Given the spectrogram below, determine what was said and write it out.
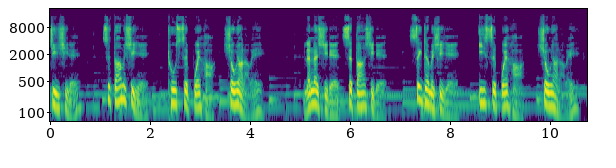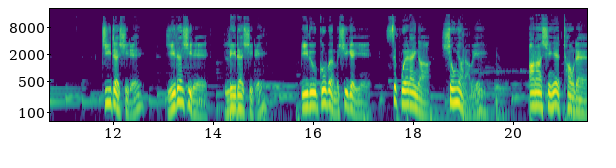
ကြည်ရှိတယ်စစ်သားမရှိရင်ထိုးစစ်ပွဲဟာရှုံးရတာပဲလက်နက်ရှိတယ်စစ်သားရှိတယ်စိတ်ဓာတ်မရှိရင်ဤစစ်ပွဲဟာရှုံးရတာပဲကြီးတက်ရှိတယ်ရေးတက်ရှိတယ်လေတက်ရှိတယ်ပြည်သူကိုယ်ဘက်မရှိခဲ့ရင်စစ်ပွဲတိုင်းက ရှုံးရတာပဲအာနာရှင်ရဲ့ထောင်တန်း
